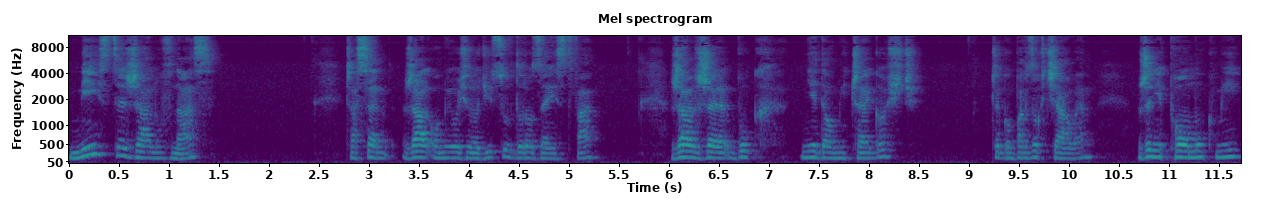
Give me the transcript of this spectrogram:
Miejsce żalu w nas, czasem żal o miłość rodziców do rodzeństwa, żal, że Bóg nie dał mi czegoś, czego bardzo chciałem, że nie pomógł mi,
